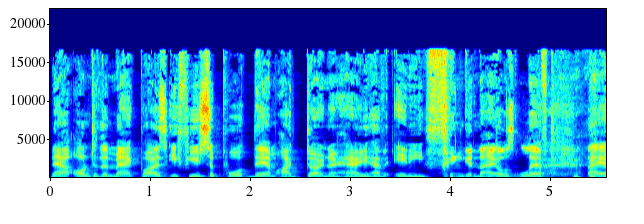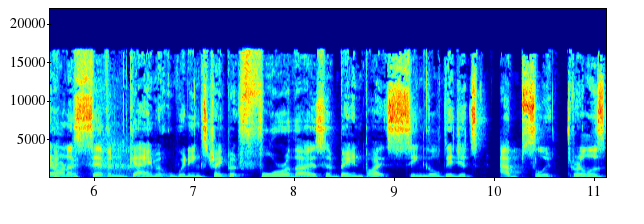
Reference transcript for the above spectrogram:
Now, on to the Magpies. If you support them, I don't know how you have any fingernails left. They are on a seven game winning streak, but four of those have been by single digits. Absolute thrillers,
